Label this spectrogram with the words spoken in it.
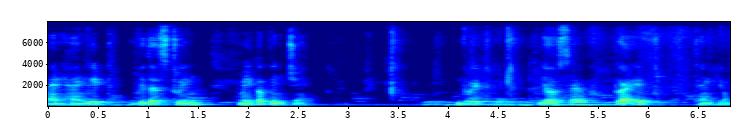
and hang it with a string. Make a wind chain do it yourself try it. Thank you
